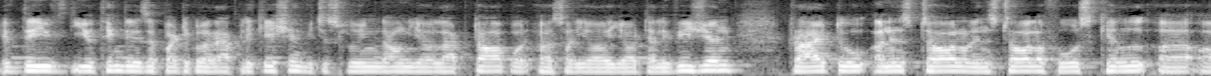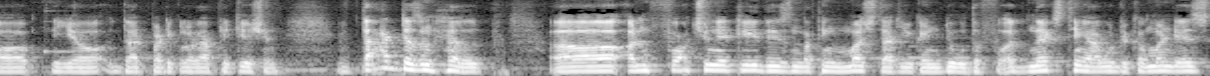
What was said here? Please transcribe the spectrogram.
If, the, if you think there is a particular application which is slowing down your laptop or uh, sorry or your television try to uninstall or install a force kill uh, or your that particular application. If that doesn't help uh, unfortunately there's nothing much that you can do. The next thing i would recommend is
